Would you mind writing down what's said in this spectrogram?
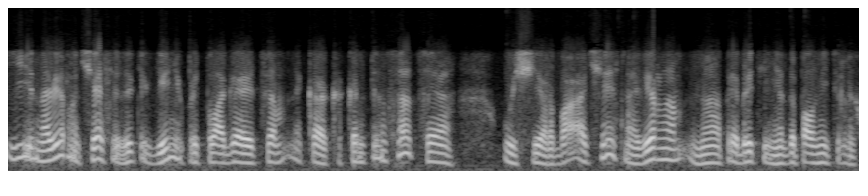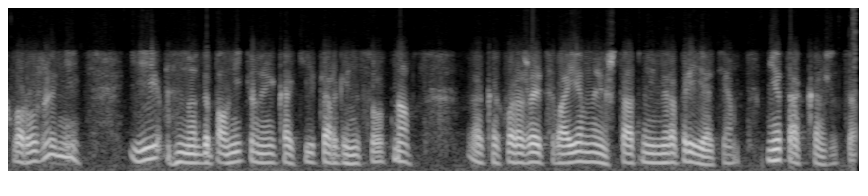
И, наверное, часть из этих денег предполагается как компенсация ущерба, а часть, наверное, на приобретение дополнительных вооружений и на дополнительные какие-то организационно, э, как выражается, военные штатные мероприятия. Мне так кажется.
